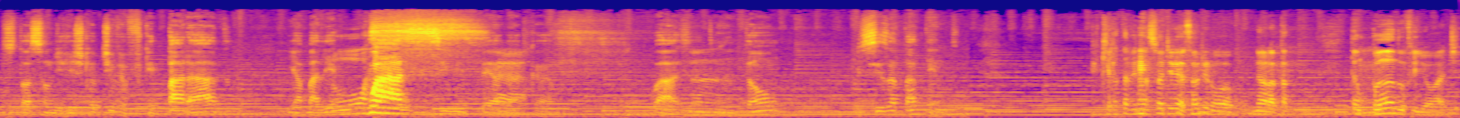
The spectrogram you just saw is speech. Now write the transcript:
Situação de risco que eu tive, eu fiquei parado e a baleia Nossa. quase me pega, é. cara. Quase. Ah. Então, precisa estar atento. Aqui ela tá vindo na sua direção de novo. Não, ela tá tampando o filhote.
